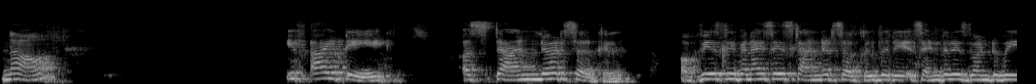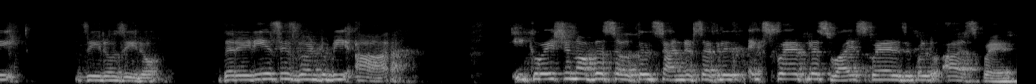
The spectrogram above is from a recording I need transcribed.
Now, if I take a standard circle, obviously when I say standard circle, the center is going to be 0, 0. The radius is going to be r equation of the circle, standard circle is x square plus y square is equal to r square.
